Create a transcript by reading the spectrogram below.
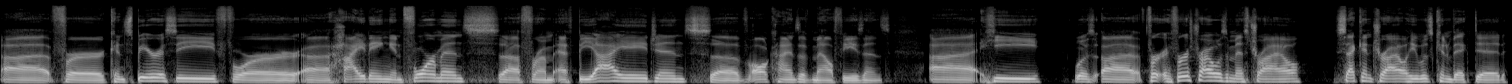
uh, for conspiracy, for uh, hiding informants uh, from FBI agents, of all kinds of malfeasance. Uh, he was uh, fir- first trial was a mistrial. Second trial, he was convicted.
